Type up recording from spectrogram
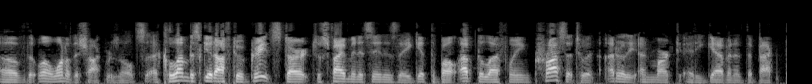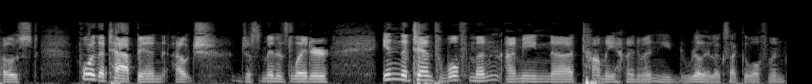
of the, well, one of the shock results. Uh, Columbus get off to a great start just five minutes in as they get the ball up the left wing, cross it to an utterly unmarked Eddie Gaven at the back post for the tap in. Ouch. Just minutes later, in the 10th, Wolfman, I mean, uh, Tommy Heinemann, he really looks like the Wolfman,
